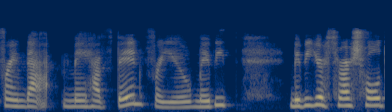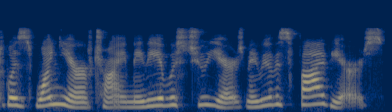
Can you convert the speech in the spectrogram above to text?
frame that may have been for you, maybe maybe your threshold was one year of trying, maybe it was two years, maybe it was five years.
